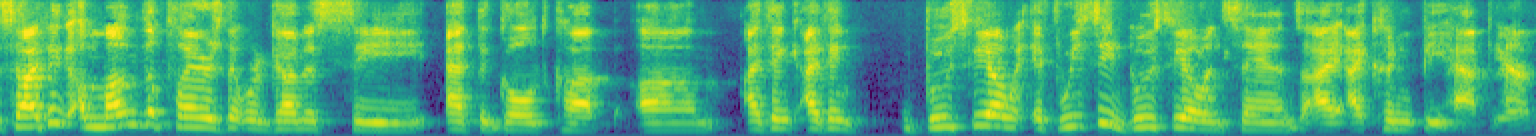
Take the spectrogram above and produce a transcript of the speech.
so I think among the players that we're gonna see at the Gold Cup, um, I think I think Busio. If we see Busio and Sands, I, I couldn't be happier.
